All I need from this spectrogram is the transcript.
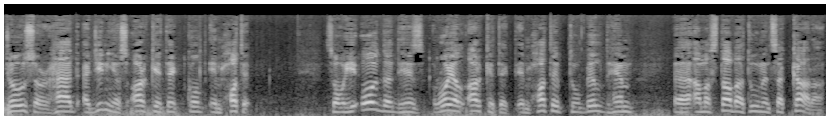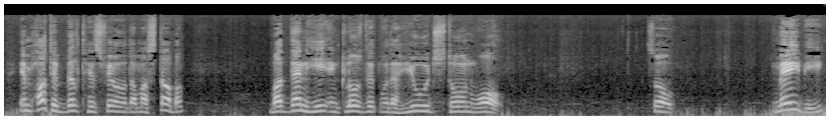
Djoser had a genius architect called Imhotep. So he ordered his royal architect Imhotep to build him uh, a mastaba tomb in Saqqara. Imhotep built his pharaoh the mastaba, but then he enclosed it with a huge stone wall. So maybe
